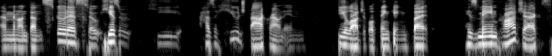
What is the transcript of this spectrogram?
um, and on Duns Scotus. So he has a he has a huge background in theological thinking, but his main project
